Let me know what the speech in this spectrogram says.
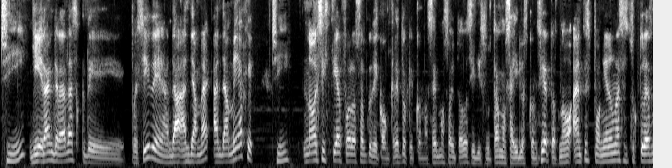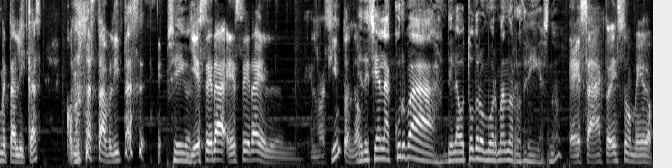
Sí. Y eran gradas de, pues sí, de andamiaje. Sí. No existía el Foro Sol de concreto que conocemos hoy todos y disfrutamos ahí los conciertos, ¿no? Antes ponían unas estructuras metálicas con unas tablitas. Sí, Y ese era, ese era el, recinto, ¿no? Le decían la curva del autódromo hermano Rodríguez, ¿no? Exacto, eso mero.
